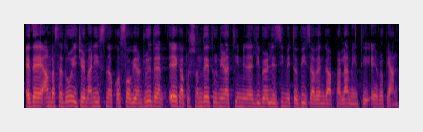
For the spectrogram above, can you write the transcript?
Edhe ambasadori i Gjermanisë në Kosovë Jörn Rohde e ka përshëndetur miratimin e liberalizimit të vizave nga Parlamenti Evropian.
